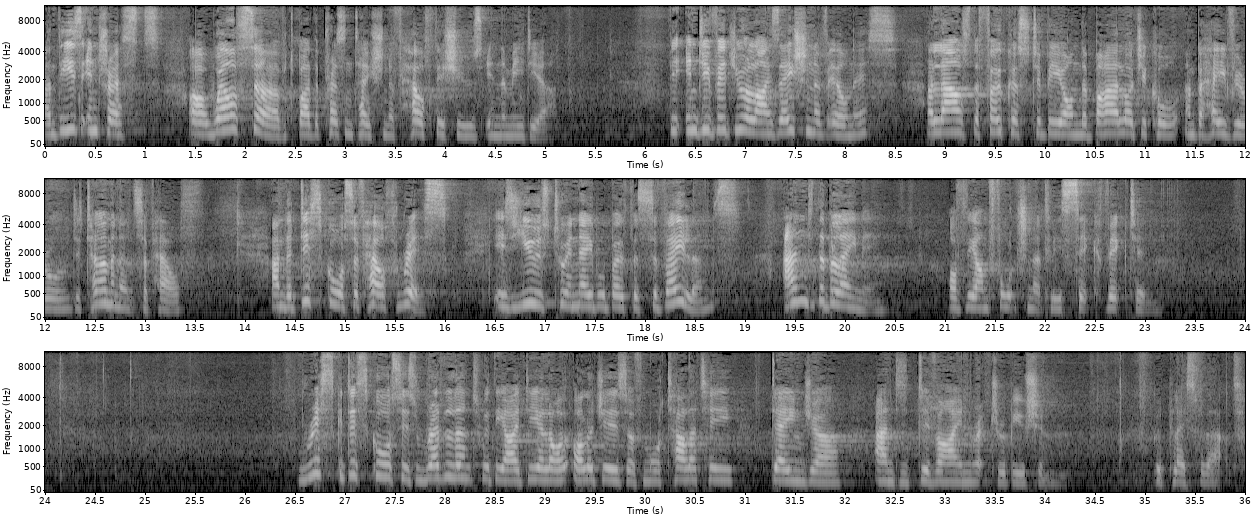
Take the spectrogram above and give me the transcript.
and these interests are well served by the presentation of health issues in the media. The individualization of illness allows the focus to be on the biological and behavioral determinants of health, and the discourse of health risk is used to enable both the surveillance and the blaming of the unfortunately sick victim. Risk discourse is redolent with the ideologies of mortality, danger, and divine retribution. Good place for that.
